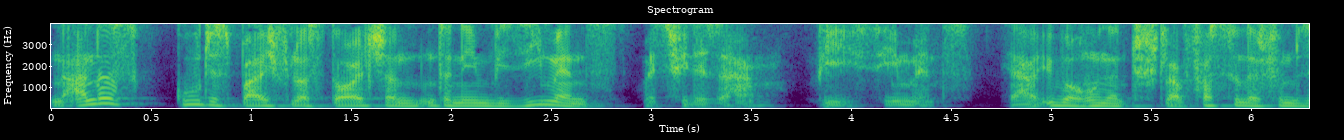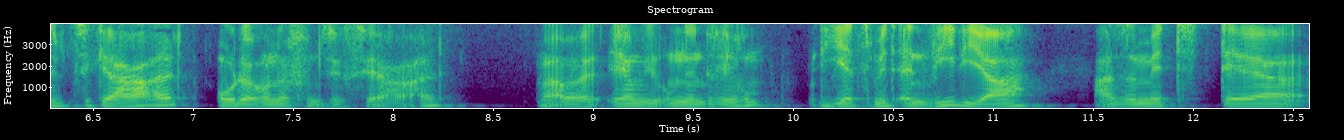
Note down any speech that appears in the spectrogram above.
ein anderes gutes Beispiel aus Deutschland, Unternehmen wie Siemens, wo jetzt viele sagen, wie Siemens, ja, über 100, ich glaube fast 175 Jahre alt oder 150 Jahre alt, aber irgendwie um den Dreh rum, die jetzt mit Nvidia, also mit der,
